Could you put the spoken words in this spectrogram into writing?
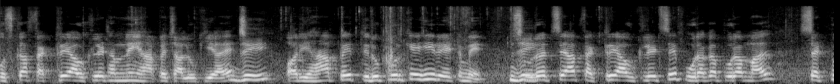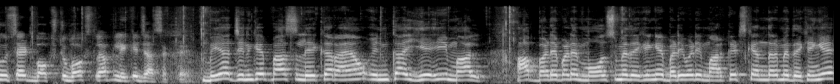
उसका फैक्ट्री आउटलेट हमने यहाँ पे चालू किया है। जी। और यहाँ पे तिरुपुर के ही रेट में सूरत से आप फैक्ट्री आउटलेट से पूरा का पूरा माल set to set box to box आप लेके जा सकते हैं। भैया जिनके पास लेकर आया हूँ इनका यही माल आप बड़े बड़े मॉल्स में देखेंगे बड़ी बड़ी मार्केट्स के अंदर में देखेंगे।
